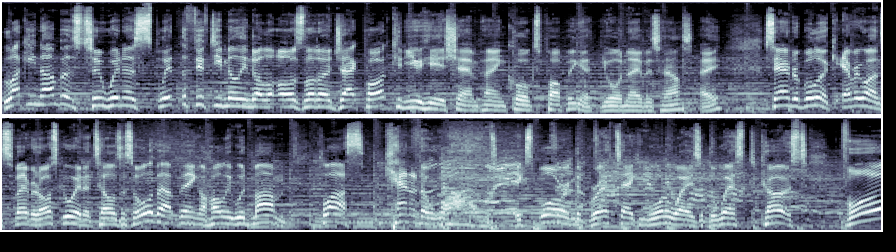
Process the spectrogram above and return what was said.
Lucky numbers. Two winners split the $50 million Oz Lotto jackpot. Can you hear champagne corks popping at your neighbour's house, eh? Sandra Bullock, everyone's favourite Oscar winner, tells us all about being a Hollywood mum. Plus, Canada Wild, exploring the breathtaking waterways of the West Coast. For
